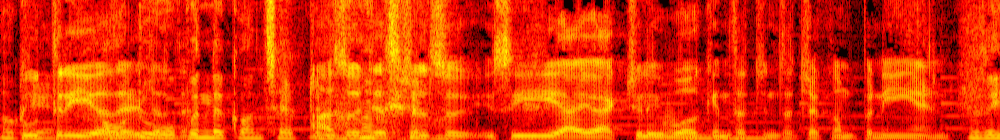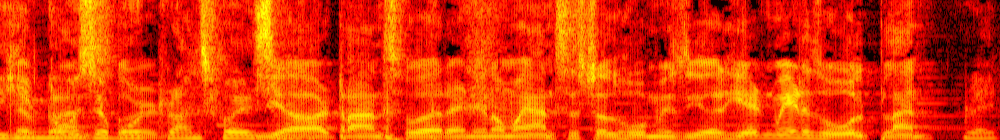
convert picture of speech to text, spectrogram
Okay. two three years How to open the concept. Ah, so just tell, so see i actually work in such and such a company and he knows about transfers. yeah transfer and you know my ancestral home is here he had made his whole plan Right.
